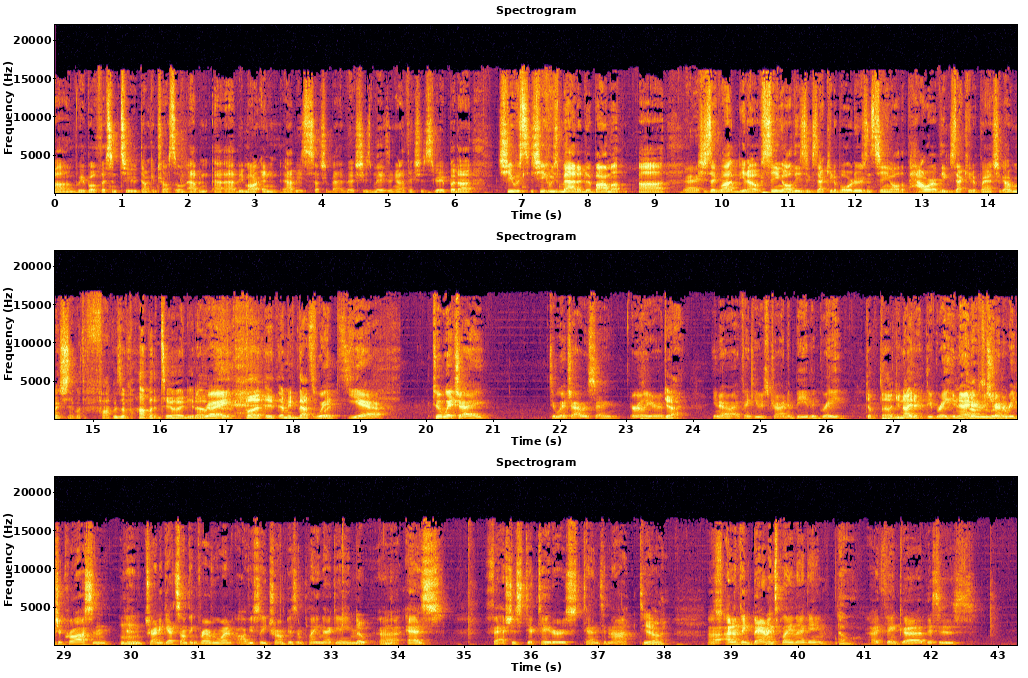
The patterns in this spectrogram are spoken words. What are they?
um, we both listened to Duncan Trussell and Abby, uh, Abby Martin. Abby's such a bad bitch. She's amazing. I think she's great. But uh, she was she was mad at Obama. Uh, Right. She's like, what? You know, seeing all these executive orders and seeing all the power of the executive branch of government. She's like, what the fuck was Obama doing? You know, Right. But it, I mean, that's Wait, yeah. To which I, to which I was saying earlier. that, Yeah. You know, I think he was trying to be the great, Uh, united. the great uniter. He was trying to reach across and, Mm-hmm. and trying to get something for everyone. Obviously, Trump isn't playing that game. Nope. Uh, as fascist dictators tend to not. To. Yeah. Uh, I don't think Bannon's playing that game. No, I think uh, this is.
